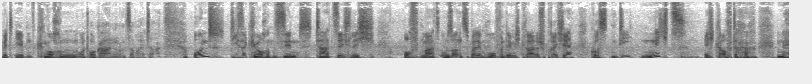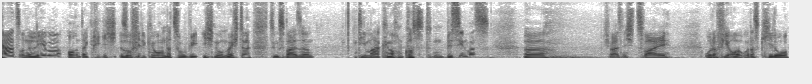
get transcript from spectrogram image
mit eben Knochen und Organen und so weiter. Und diese Knochen sind tatsächlich oftmals umsonst. Bei dem Hof, von dem ich gerade spreche, kosten die nichts. Ich kaufe da ein Herz und eine Leber und dann kriege ich so viele Knochen dazu, wie ich nur möchte, beziehungsweise die Markknochen kostet ein bisschen was. Äh, ich weiß nicht, zwei oder vier Euro das Kilo.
